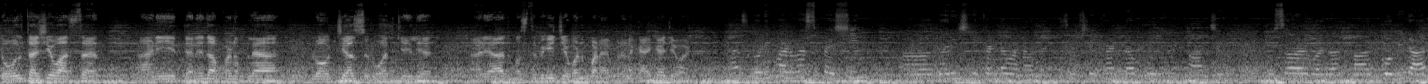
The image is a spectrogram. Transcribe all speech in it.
ढोल ताशी वाजतात आणि त्यानेच आपण आपल्या ब्लॉगची आज सुरुवात केली आहे. आणि आज मस्तपैकी जेवण पण आहे. पण काय काय जेवण? आज गुढीपाडवा स्पेशल घरी श्रीखंड बनवलं सो श्रीखंड पुरी भाजी उसळ वरण भात गोबी डाळ.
